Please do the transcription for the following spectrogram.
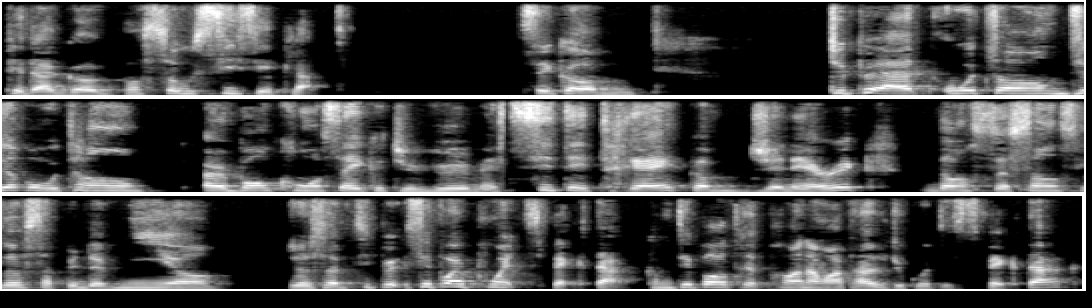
pédagogue, parce que ça aussi, c'est plate. C'est comme, tu peux être autant, dire autant un bon conseil que tu veux, mais si t'es très comme generic, dans ce sens-là, ça peut devenir c'est pas un point de spectacle. Comme t'es pas en train de prendre avantage du côté spectacle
